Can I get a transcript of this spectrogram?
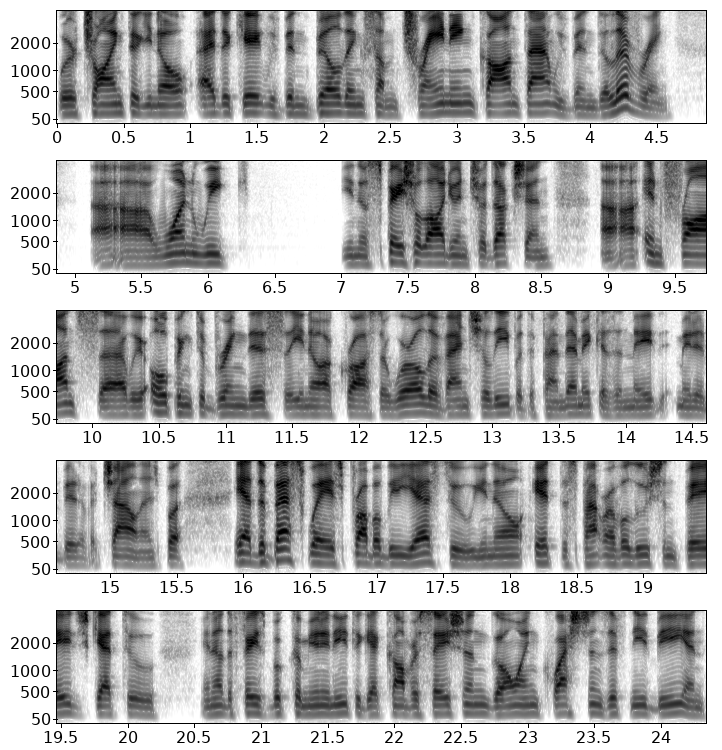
we're trying to you know educate. We've been building some training content. We've been delivering uh, one week you know spatial audio introduction uh, in France. Uh, we're hoping to bring this you know across the world eventually, but the pandemic has made made it a bit of a challenge. But yeah, the best way is probably yes to you know hit the Spat Revolution page, get to you know the Facebook community to get conversation going, questions if need be, and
